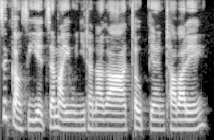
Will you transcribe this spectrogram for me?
စစ်ကောင်စီရဲ့ ကျန်းမာရေးဝန်ကြီးဌာနက ထုတ်ပြန်ထားပါတယ်။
